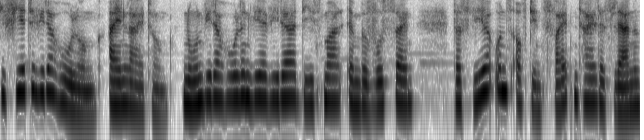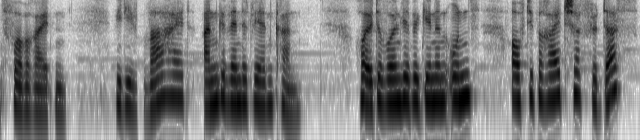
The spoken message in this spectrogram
Die vierte Wiederholung, Einleitung. Nun wiederholen wir wieder, diesmal im Bewusstsein, dass wir uns auf den zweiten Teil des Lernens vorbereiten, wie die Wahrheit angewendet werden kann. Heute wollen wir beginnen, uns auf die Bereitschaft für das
